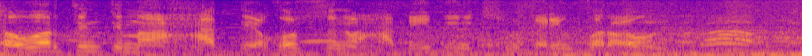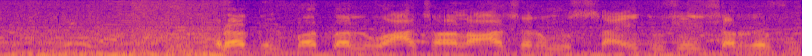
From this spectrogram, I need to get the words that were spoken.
صورت انت مع حد يخصني وحبيبي اسمه كريم فرعون. راجل بطل وعاش على عشرة من الصعيد وشيء يشرفني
